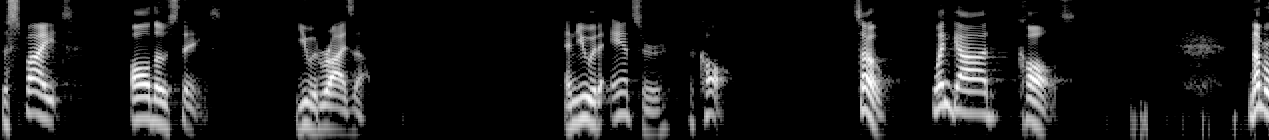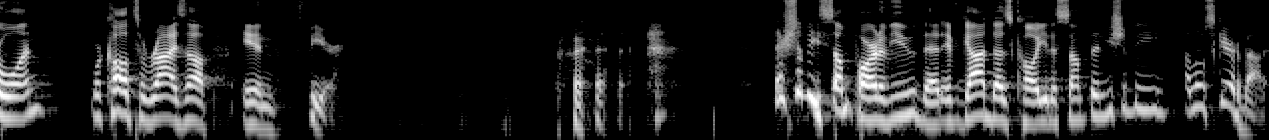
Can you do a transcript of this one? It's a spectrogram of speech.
despite all those things, you would rise up and you would answer the call. So, when God calls, number one, we're called to rise up in fear. there should be some part of you that if God does call you to something, you should be a little scared about it.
